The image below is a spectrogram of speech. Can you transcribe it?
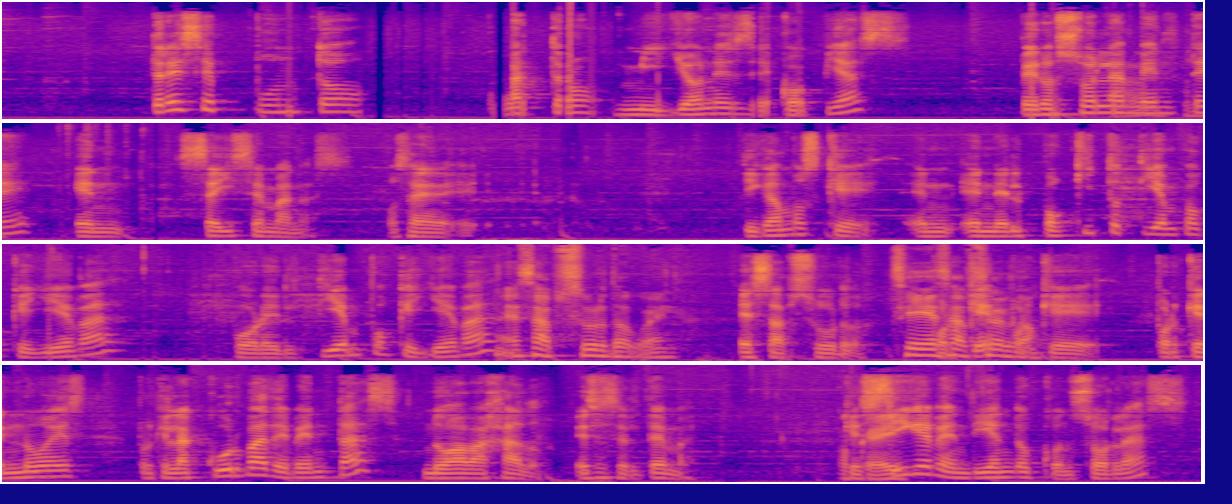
13.4 millones de copias, pero solamente en seis semanas. O sea, eh, digamos que en, en el poquito tiempo que lleva, por el tiempo que lleva, Es absurdo, güey. es absurdo. Sí, es ¿Por qué? Porque, porque no es, porque la curva de ventas no ha bajado. Ese es el tema. Que sigue vendiendo consolas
